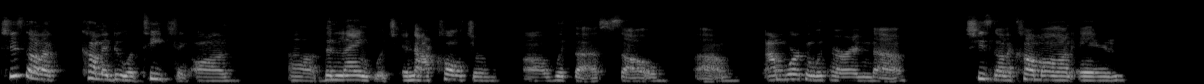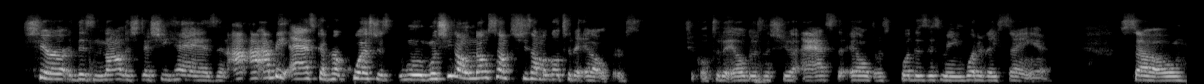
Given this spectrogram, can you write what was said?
she's gonna come and do a teaching on uh, the language in our culture uh, with us. So um, I'm working with her and uh, she's gonna come on and share this knowledge that she has. And I, I be asking her questions. When, when she don't know something, she's gonna go to the elders. She'll go to the elders and she'll ask the elders, what does this mean? What are they saying? So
